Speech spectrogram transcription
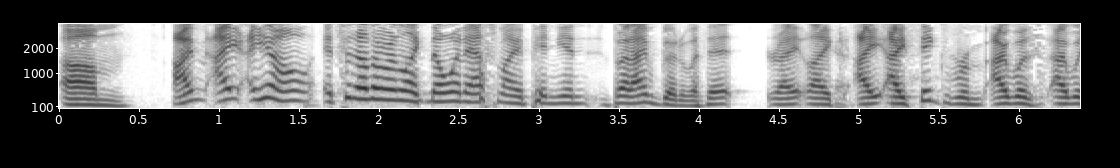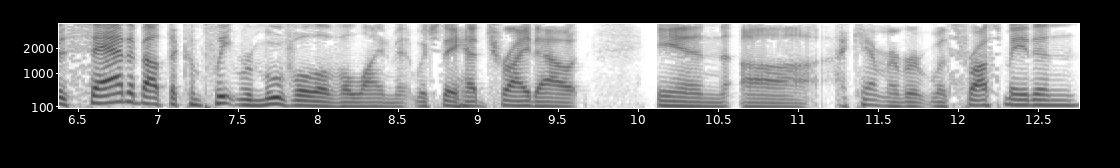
Um, I'm I you know it's another one like no one asked my opinion, but I'm good with it, right? Like I I think rem- I was I was sad about the complete removal of alignment, which they had tried out in uh I can't remember it was Frost Maiden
